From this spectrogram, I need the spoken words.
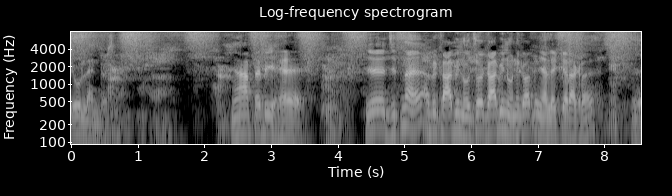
ये लैंडर्स है। यहाँ पे भी है। ये जितना है, अभी गाभिन हो चुका है। गाभिन होने के बाद यहाँ लेके रख रहा है। ये।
